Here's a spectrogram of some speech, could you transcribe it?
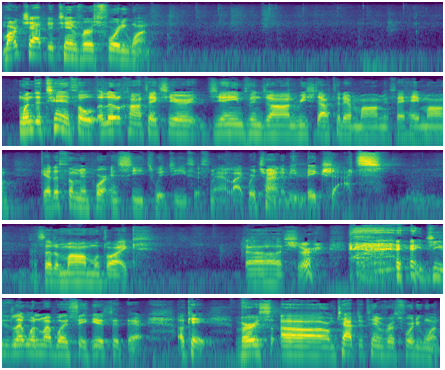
Mark chapter 10, verse 41 when the 10, so a little context here, James and John reached out to their mom and said, hey, mom, get us some important seats with Jesus, man. Like, we're trying to be big shots. And so the mom was like, uh, sure. Jesus, let one of my boys sit here, sit there. Okay, verse, um, chapter 10, verse 41.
